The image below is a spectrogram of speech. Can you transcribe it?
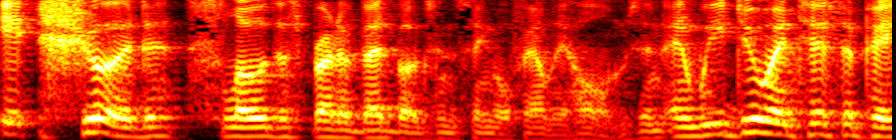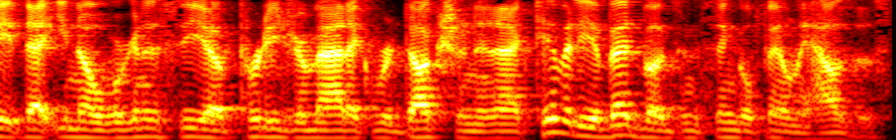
it should slow the spread of bedbugs in single family homes. And, and we do anticipate that, you know, we're going to see a pretty dramatic reduction in activity of bedbugs in single family houses.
